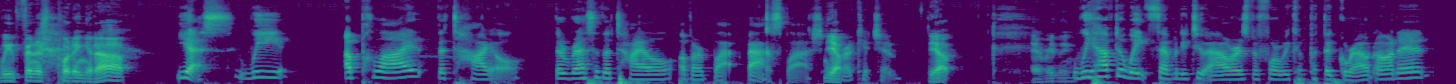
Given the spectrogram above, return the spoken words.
we finished putting it up. Yes, we applied the tile, the rest of the tile of our black backsplash Yep. of our kitchen. Yep. Everything. We have to wait 72 hours before we can put the grout on it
